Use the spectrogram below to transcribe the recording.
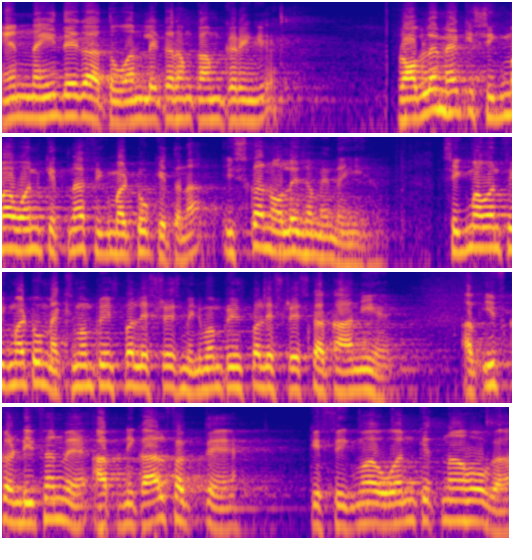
N नहीं देगा तो वन लेकर हम काम करेंगे। प्रॉब्लम है कि सिग्मा वन कितना सिग्मा टू कितना, इसका नॉलेज हमें नहीं है। Sigma one sigma two maximum principal stress minimum principal stress का कहानी है। अब इस कंडीशन में आप निकाल सकते हैं कि सिग्मा वन कितना होगा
